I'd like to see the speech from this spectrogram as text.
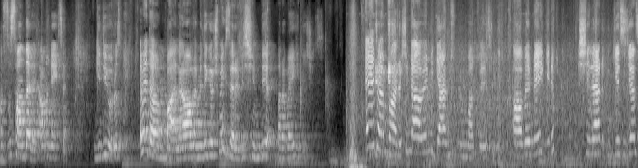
aslında sandalet ama neyse. Gidiyoruz. Evet Embale AVM'de görüşmek üzere. Biz şimdi arabaya gideceğiz. Evet Embale şimdi AVM gelmiş bulunmaktayız. AVM'ye girip bir şeyler gezeceğiz,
